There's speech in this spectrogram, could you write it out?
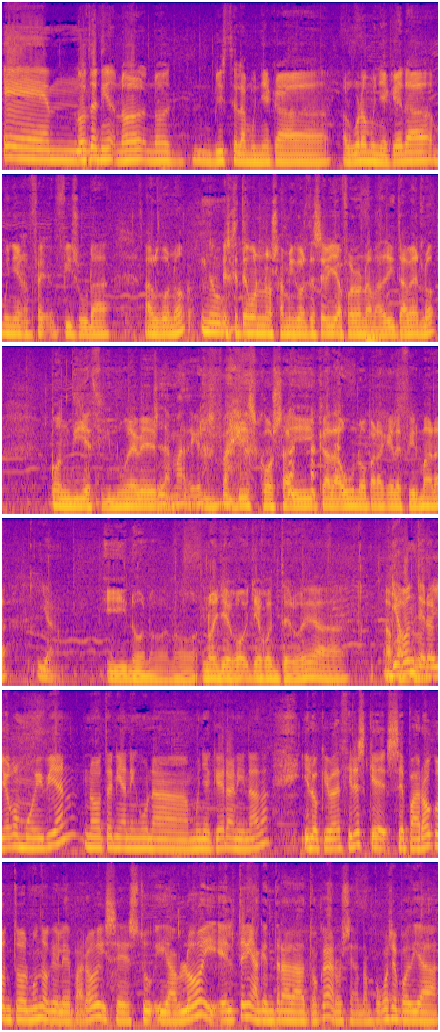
Eh, no tenía, no, no viste la muñeca, alguna muñequera, muñeca fisura, algo, ¿no? No. Es que tengo unos amigos de Sevilla, fueron a Madrid a verlo, con 19 La madre que los parió. discos ahí cada uno para que le firmara. Yo no. Y no, no, no, no llegó, llegó entero, ¿eh? A, a Llegó entero, llegó muy bien, no tenía ninguna muñequera ni nada. Y lo que iba a decir es que se paró con todo el mundo que le paró y se estu- y habló y él tenía que entrar a tocar, o sea, tampoco se podía.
